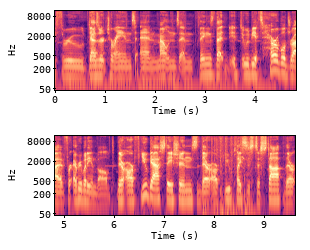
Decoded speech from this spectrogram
through desert terrains and mountains and things that it, it would be a terrible drive for everybody involved. There are few gas stations there are few places to stop there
